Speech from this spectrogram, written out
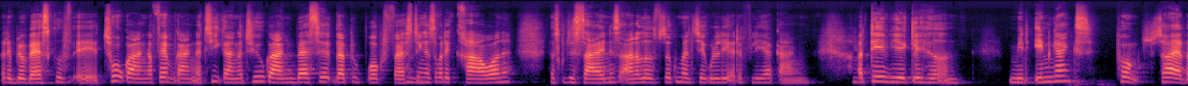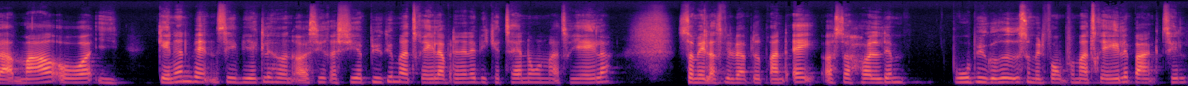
når det blev vasket øh, to gange, og fem gange, og ti gange, og 20 gange, hvad, hvad blev brugt først, mm. og så var det kraverne, der skulle designes anderledes, for så kunne man cirkulere det flere gange. Mm. Og det er i virkeligheden mit indgangspunkt. Så har jeg været meget over i genanvendelse i virkeligheden, også i regi af byggematerialer, hvordan er det, vi kan tage nogle materialer, som ellers ville være blevet brændt af, og så holde dem, bruge byggeriet som en form for materialebank til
